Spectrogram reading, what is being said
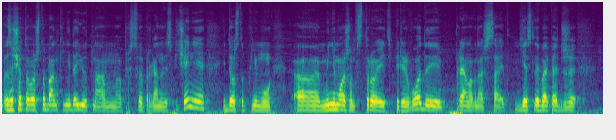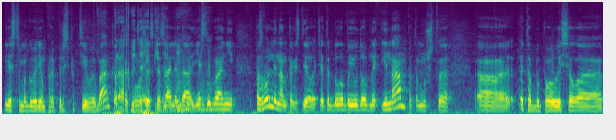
За счет того, что банки не дают нам свое программное обеспечение и доступ к нему, а, мы не можем встроить переводы прямо в наш сайт. Если бы, опять же, если мы говорим про перспективы банков, про как мы уже IP, сказали, да, да если бы они позволили нам так сделать, это было бы и удобно и нам, потому что э, это бы повысило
